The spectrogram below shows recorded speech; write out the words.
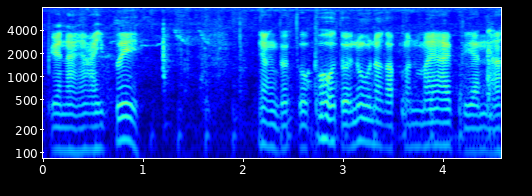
เปลี่ยนไอ้เป้อย่างตัวตัวโปตัวนู้นนะครับ มันไม่ให้เปลี่ยนนะ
